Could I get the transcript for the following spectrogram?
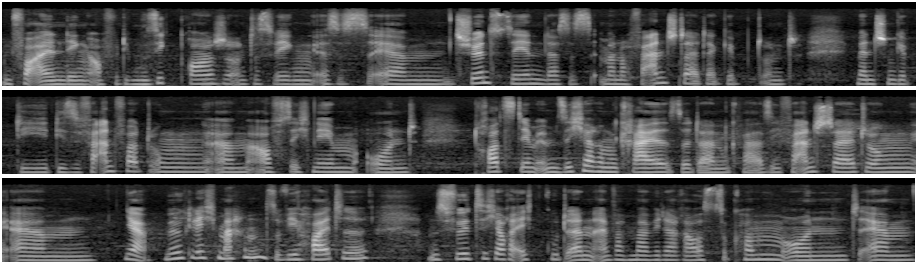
und vor allen Dingen auch für die Musikbranche. Und deswegen ist es ähm, schön zu sehen, dass es immer noch Veranstalter gibt und Menschen gibt, die diese Verantwortung ähm, auf sich nehmen und trotzdem im sicheren Kreise dann quasi Veranstaltungen ähm, ja, möglich machen, so wie heute. Und es fühlt sich auch echt gut an, einfach mal wieder rauszukommen und ähm,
